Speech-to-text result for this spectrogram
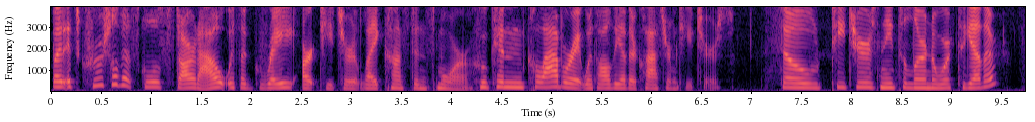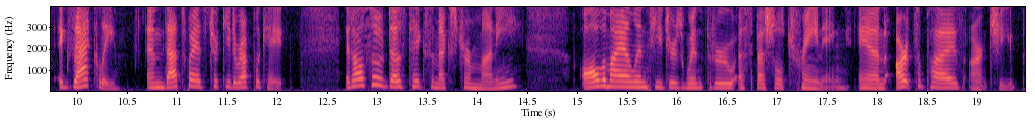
But it's crucial that schools start out with a great art teacher like Constance Moore, who can collaborate with all the other classroom teachers. So, teachers need to learn to work together? Exactly. And that's why it's tricky to replicate. It also does take some extra money. All the Maya Lin teachers went through a special training, and art supplies aren't cheap.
